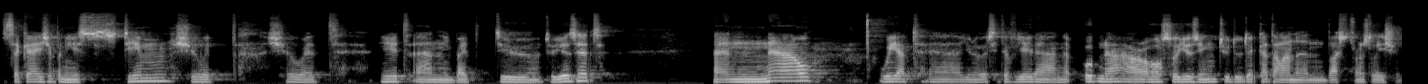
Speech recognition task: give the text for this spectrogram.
Sakai Japanese team show it, show it, it and invite to, to use it. And now we at uh, University of Lleida and UPNA are also using to do the Catalan and Basque translation.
